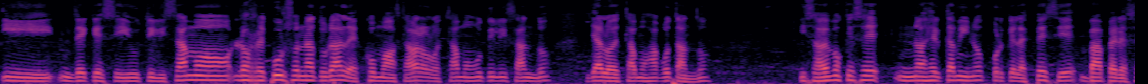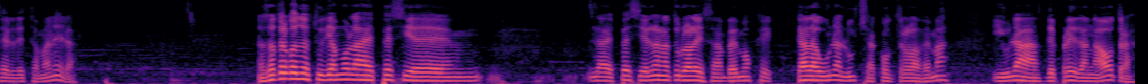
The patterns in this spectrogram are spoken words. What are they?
Y de que si utilizamos los recursos naturales como hasta ahora lo estamos utilizando, ya los estamos agotando. Y sabemos que ese no es el camino porque la especie va a perecer de esta manera. Nosotros cuando estudiamos las especies, las especies en la naturaleza, vemos que cada una lucha contra las demás y unas depredan a otras.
